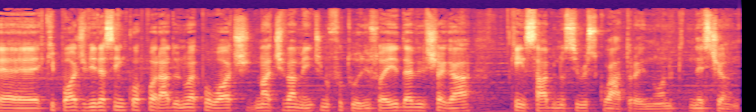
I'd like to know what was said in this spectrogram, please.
é, que pode vir a ser incorporado no Apple Watch nativamente no futuro. Isso aí deve chegar quem sabe no Series 4 aí, no ano, neste ano.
